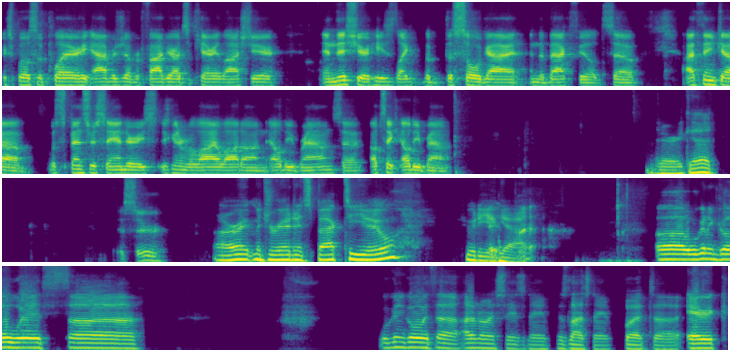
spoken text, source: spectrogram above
explosive player. He averaged over five yards a carry last year, and this year he's like the, the sole guy in the backfield. So I think uh, with Spencer Sanders, he's, he's going to rely a lot on LD Brown. So I'll take LD Brown. very good. Yes, sir. All right, Madrid, it's back to you. Who do you got? Uh, we're gonna go with uh, we're gonna go with uh, I don't know how to say his name, his last name, but uh, Eric.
